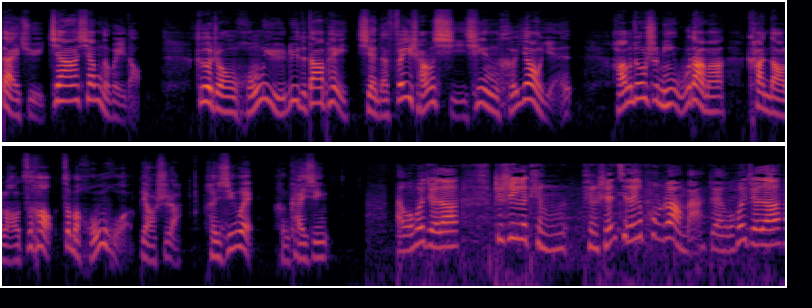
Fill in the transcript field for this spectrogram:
带去家乡的味道。各种红与绿的搭配显得非常喜庆和耀眼。杭州市民吴大妈看到老字号这么红火，表示啊很欣慰，很开心。啊，我会觉得这是一个挺挺神奇的一个碰撞吧。对我会觉得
